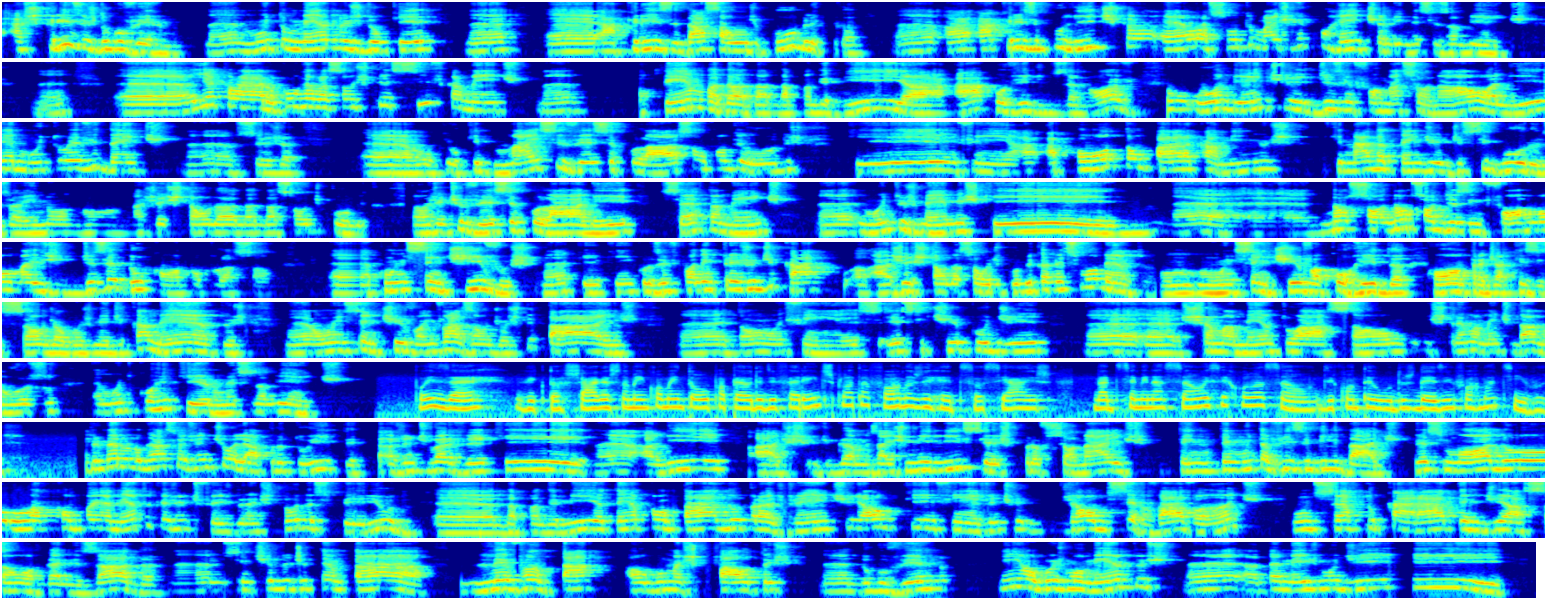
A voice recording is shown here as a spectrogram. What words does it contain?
às crises do governo, né, muito menos do que né, é, a crise da saúde pública. Né, a, a crise política é o assunto mais recorrente ali nesses ambientes. Né? É, e é claro, com relação especificamente né, ao tema da, da, da pandemia, a Covid-19, o, o, ambiente desinformacional ali é muito evidente, né? ou seja, é, o, o, que mais se vê circular são conteúdos que, enfim, a, apontam para caminhos que nada tem de, de seguros aí no, no, na gestão da, da, da saúde pública. Então a gente vê circular ali, certamente, é, muitos memes que né, é, não, só, não só desinformam, mas deseducam a população. É, com incentivos né, que, que, inclusive, podem prejudicar a gestão da saúde pública nesse momento. Um, um incentivo à corrida, compra de aquisição de alguns medicamentos, né, um incentivo à invasão de hospitais. Né, então, enfim, esse, esse tipo de é, é, chamamento à ação extremamente danoso é muito corriqueiro nesses ambientes. Pois é, Victor Chagas também comentou o papel de diferentes plataformas de redes sociais na disseminação e circulação de conteúdos desinformativos. Em primeiro lugar, se a gente olhar para o Twitter, a gente vai ver que né, ali as, digamos, as milícias profissionais tem muita visibilidade. Desse modo, o acompanhamento que a gente fez durante todo esse período é, da pandemia tem apontado para a gente algo que, enfim, a gente já observava antes, um certo caráter de ação organizada, né, no sentido de tentar levantar algumas pautas né, do governo, em alguns momentos, né, até mesmo de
